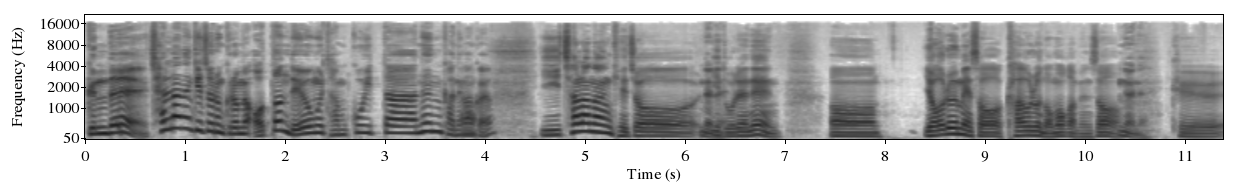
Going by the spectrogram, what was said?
근데 찬란한 계절은 그러면 어떤 내용을 담고 있다는 가능한가요? 아, 이 찬란한 계절 네네. 이 노래는 어 여름에서 가을로 넘어가면서 네네. 그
